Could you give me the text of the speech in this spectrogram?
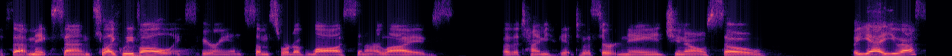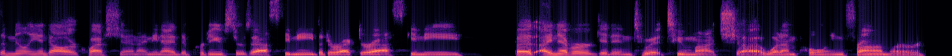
if that makes sense. Like we've all experienced some sort of loss in our lives by the time you get to a certain age, you know. So, but yeah, you asked a million dollar question. I mean, I had the producers asking me, the director asking me, but I never get into it too much, uh, what I'm pulling from or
